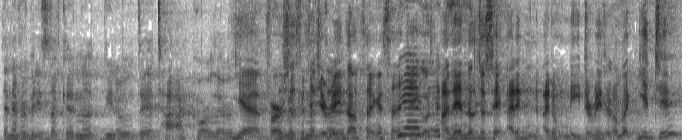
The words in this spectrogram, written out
then everybody's looking at you know the attack or they're Yeah. they're Versus, did at you the- read that thing? Essentially, Yeah, goes, and then they'll just say, I didn't. I don't need to read it. I'm like, you do.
